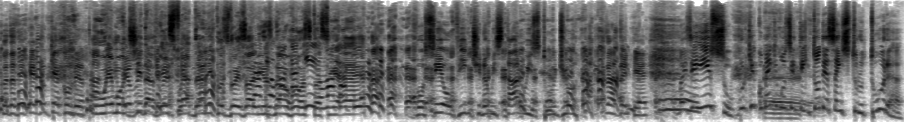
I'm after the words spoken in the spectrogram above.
quando a Daniele não quer comentar. o emoji da que- vez foi a Dani com os dois olhinhos Vai com o no rosto, assim. É. Você, ouvinte, não está no estúdio, mas a Daniele. Mas é isso, porque como é que você tem toda essa estrutura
